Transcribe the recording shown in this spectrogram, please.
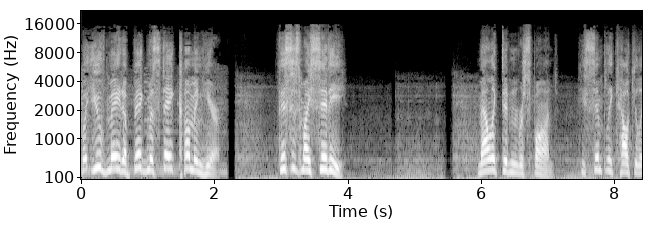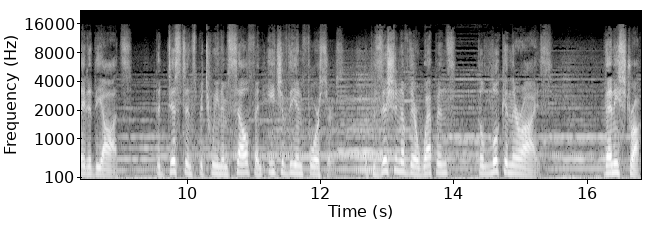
But you've made a big mistake coming here! This is my city! Malik didn't respond. He simply calculated the odds the distance between himself and each of the enforcers, the position of their weapons, the look in their eyes. Then he struck.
